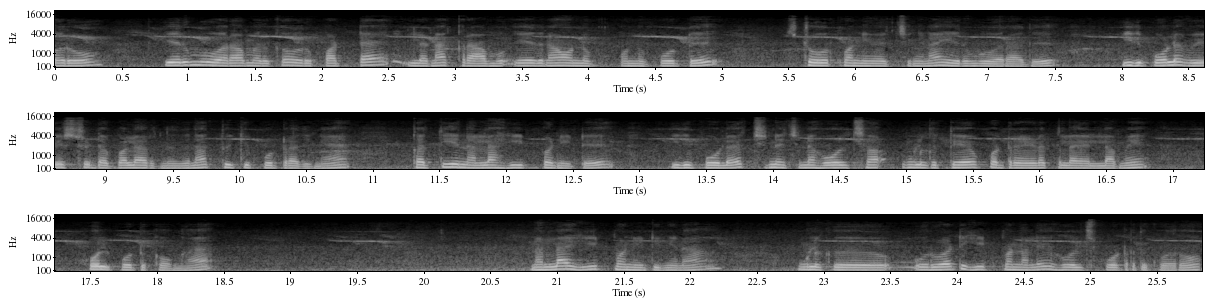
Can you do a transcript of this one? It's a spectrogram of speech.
வரும். எறும்பு வராமல் இருக்க ஒரு பட்டை இல்லைன்னா கிராம்பு எதுனா ஒன்று ஒன்று போட்டு ஸ்டோர் பண்ணி வச்சிங்கன்னா எறும்பு வராது. இது போல் வேஸ்ட்டு டப்பாலாம் இருந்ததுன்னா தூக்கி போட்டுறாதீங்க. கத்தியை நல்லா ஹீட் பண்ணிவிட்டு இது போல் சின்ன சின்ன ஹோல்ஸாக உங்களுக்கு தேவைப்படுற இடத்துல எல்லாமே ஹோல் போட்டுக்கோங்க. நல்லா ஹீட் பண்ணிட்டீங்கன்னா உங்களுக்கு ஒரு வாட்டி ஹீட் பண்ணாலே ஹோல்ஸ் போடுறதுக்கு வரும்.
